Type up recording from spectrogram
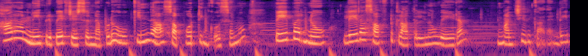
హారాన్ని ప్రిపేర్ చేస్తున్నప్పుడు కింద సపోర్టింగ్ కోసము పేపర్ను లేదా సాఫ్ట్ క్లాతులను వేయడం మంచిది కాదండి.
